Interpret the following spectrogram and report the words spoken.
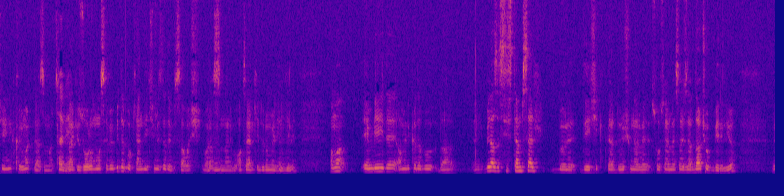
şeyini kırmak lazım artık. Tabii. Belki zor olma sebebi de bu. Kendi içimizde de bir savaş var Hı hı. aslında hani bu ataerki durumuyla Hı hı. ilgili. Ama NBA'de, Amerika'da bu daha yani biraz da sistemsel böyle değişiklikler, dönüşümler ve sosyal mesajlar daha çok veriliyor. Ve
